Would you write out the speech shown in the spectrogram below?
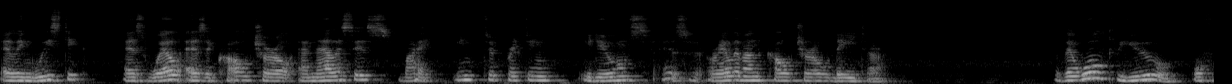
a linguistic as well as a cultural analysis by interpreting idioms as relevant cultural data. The worldview of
